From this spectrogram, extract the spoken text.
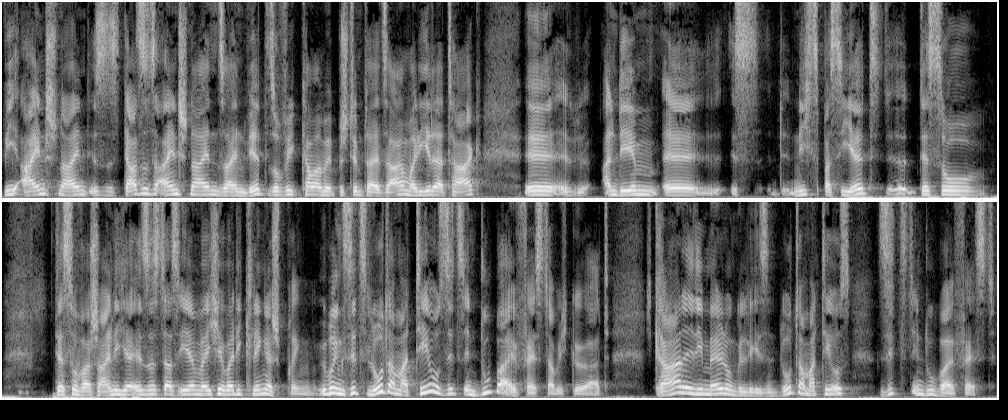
wie einschneidend ist es, dass es einschneidend sein wird. So viel kann man mit Bestimmtheit sagen, weil jeder Tag, äh, an dem äh, ist nichts passiert, äh, desto desto wahrscheinlicher ist es, dass irgendwelche über die Klinge springen. Übrigens sitzt Lothar Matthäus sitzt in Dubai fest, habe ich gehört. Ich gerade die Meldung gelesen. Lothar Matthäus sitzt in Dubai fest.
